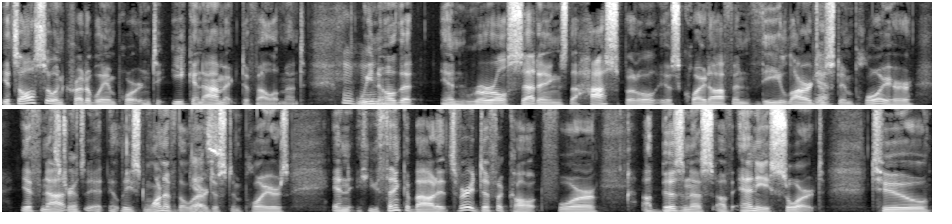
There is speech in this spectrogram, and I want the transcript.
It's also incredibly important to economic development. Mm-hmm. We know that in rural settings, the hospital is quite often the largest yeah. employer if not at, at, least one of the largest yes. employers. And if you think about it, it's very difficult for a business of any sort to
